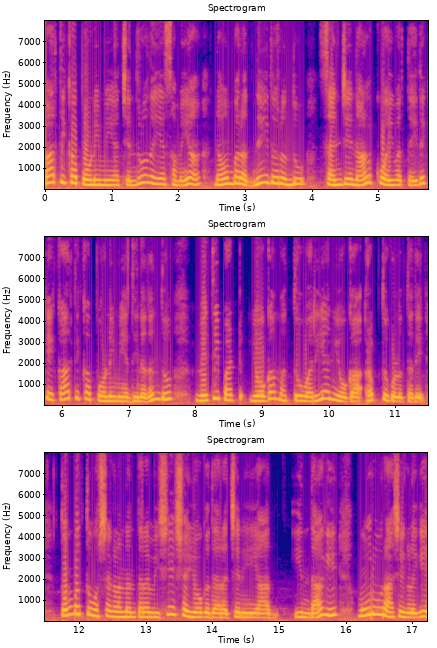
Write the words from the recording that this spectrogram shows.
ಕಾರ್ತಿಕ ಪೂರ್ಣಿಮೆಯ ಚಂದ್ರೋದಯ ಸಮಯ ನವೆಂಬರ್ ಹದಿನೈದರಂದು ಸಂಜೆ ನಾಲ್ಕು ಐವತ್ತೈದಕ್ಕೆ ಕಾರ್ತಿಕ ಪೂರ್ಣಿಮೆಯ ದಿನದಂದು ವ್ಯತಿಪಟ್ ಯೋಗ ಮತ್ತು ವರಿಯನ್ ಯೋಗ ರಫ್ತುಗೊಳ್ಳುತ್ತದೆ. ತೊಂಬತ್ತು ವರ್ಷಗಳ ನಂತರ ವಿಶೇಷ ಯೋಗದ ರಚನೆಯಿಂದಾಗಿ ಮೂರು ರಾಶಿಗಳಿಗೆ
